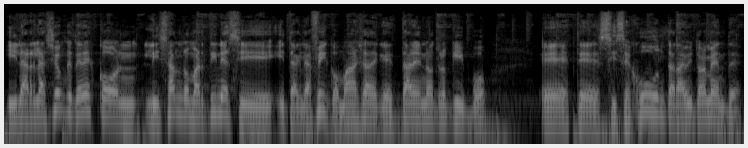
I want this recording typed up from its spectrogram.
Y la relación que tenés con Lisandro Martínez y, y Tagliafico, más allá de que están en otro equipo, este, si se juntan habitualmente.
